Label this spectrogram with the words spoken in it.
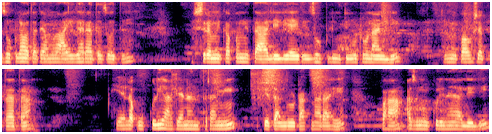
झोपला होता त्यामुळं आई घरातच होती. श्रमिका पण इथं आलेली आहे ती झोपली होती उठून आणली. तुम्ही पाहू शकता आता. याला उकळी आल्यानंतर आम्ही ते तांदूळ टाकणार आहे. पहा अजून उकळी नाही आलेली.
